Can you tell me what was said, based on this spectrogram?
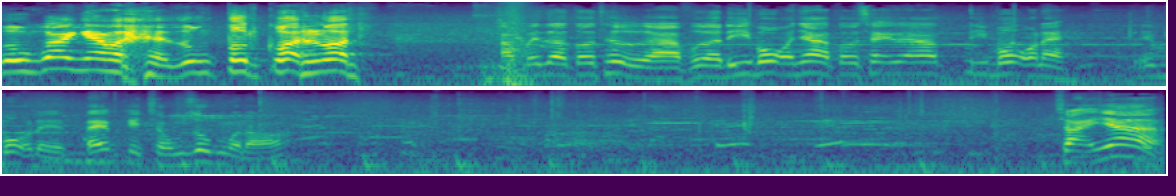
Dùng quá anh em ơi dùng tụt quần luôn. À, bây giờ tôi thử à, vừa đi bộ nhá tôi sẽ đi bộ này đi bộ để test cái chống rung của nó. Chạy nhá.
